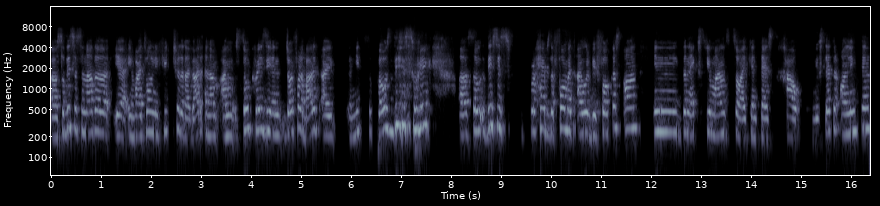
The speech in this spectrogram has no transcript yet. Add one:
Uh, so this is another yeah invite only feature that I got, and I'm I'm so crazy and joyful about it. I need to post this week. Uh, so this is perhaps the format I will be focused on in the next few months so I can test how newsletter on LinkedIn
